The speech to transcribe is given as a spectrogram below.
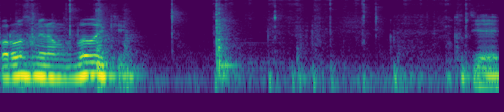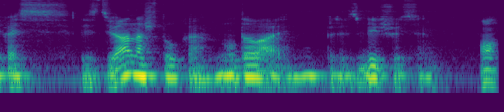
по розмірам великий. Тут є якась різдвяна штука. Ну давай, збільшуйся. О.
